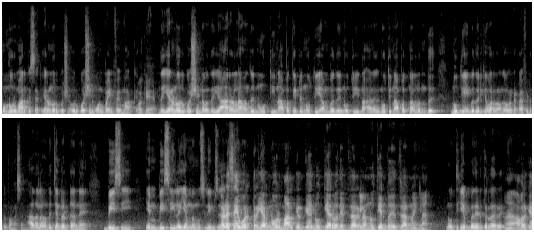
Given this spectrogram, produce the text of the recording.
முந்நூறு மார்க்கு சார் இரநூறு கொஷின் ஒரு கொஷினுக்கு one point five mark okay இந்த இரநூறு கொஷினில் வந்து யாரெல்லாம் வந்து நூற்றி நாற்பத்தெட்டு நூற்றி ஐம்பது நூற்றி நூற்றி நாற்பத்தி நாலு வந்து நூற்றி ஐம்பது வரைக்கும் வர்றவங்க ஒரு கட் ஆஃப் எடுத்துப்பாங்க சார் அதில் வந்து ஜென்ரல் டர்னு பிசி எம் பிசியில் எம் முஸ்லீம்ஸ் கடைசி ஒருத்தர் இரநூறு மார்க் இருக்கு நூத்தி அறுபது எடுத்துட்டாரு இல்லை நூத்தி எண்பது எடுத்துட்டாருன்னு வைங்களேன். நூற்றி எண்பது எடுத்துடுறாரு. அவருக்கு?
